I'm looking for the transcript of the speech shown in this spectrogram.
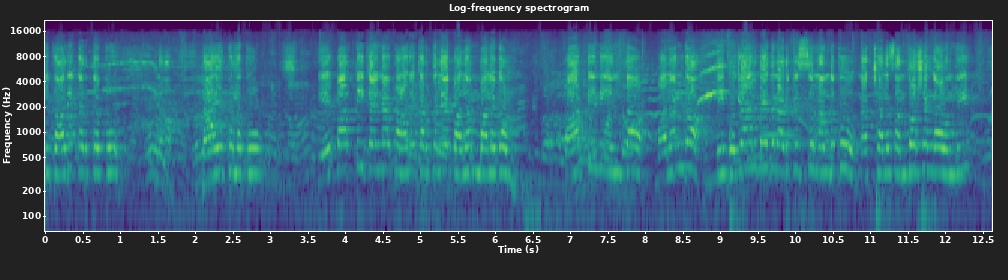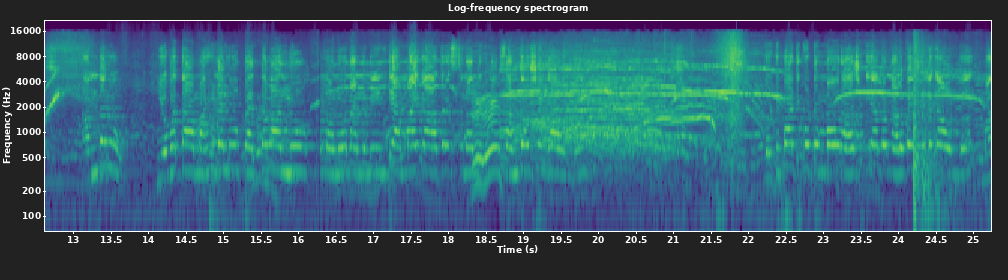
ఈ కార్యకర్తకు నాయకులకు ఏ పార్టీకైనా కార్యకర్తలే బలం బలగం. పార్టీని ఇంత బలంగా మీ భుజాల మీద నడిపిస్తున్నందుకు నాకు చాలా సంతోషంగా ఉంది. అందరూ యువత మహిళలు పెద్దవాళ్ళు నన్ను మీ ఇంటి అమ్మాయిగా ఆదరిస్తున్నందుకు సంతోషంగా ఉంది. గొట్టిపాటి కుటుంబం రాజకీయాల్లో నలభై ఏళ్ళుగా ఉంది. మా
